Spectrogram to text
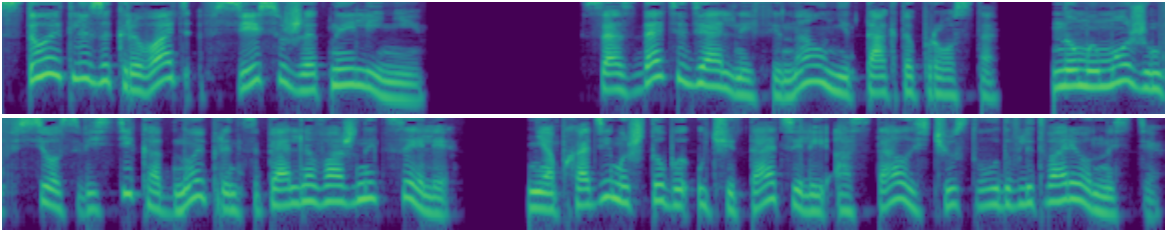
Стоит ли закрывать все сюжетные линии? Создать идеальный финал не так-то просто, но мы можем все свести к одной принципиально важной цели. Необходимо, чтобы у читателей осталось чувство удовлетворенности.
